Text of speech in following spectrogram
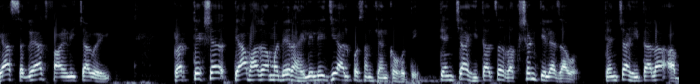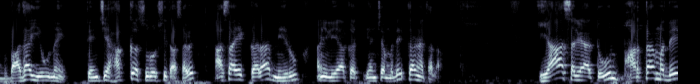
या सगळ्याच फाळणीच्या वेळी प्रत्यक्ष त्या भागामध्ये राहिलेले जे अल्पसंख्याक होते त्यांच्या हिताचं रक्षण केल्या जावं त्यांच्या हिताला बाधा येऊ नये त्यांचे हक्क सुरक्षित असावेत असा एक करार नेहरू आणि लियाकत यांच्यामध्ये करण्यात आला. या सगळ्यातून भारतामध्ये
